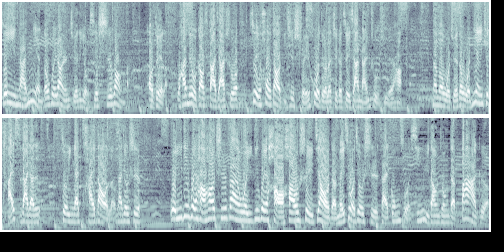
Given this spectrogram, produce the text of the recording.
所以难免都会让人觉得有些失望吧。哦，对了，我还没有告诉大家说最后到底是谁获得了这个最佳男主角哈。那么我觉得我念一句台词，大家就应该猜到了，那就是我一定会好好吃饭，我一定会好好睡觉的。没错，就是在《宫锁心玉》当中的 bug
